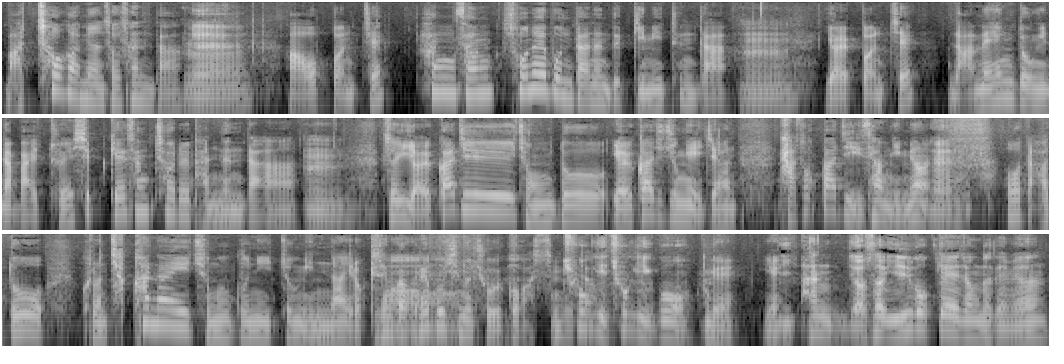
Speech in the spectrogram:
맞춰가면서 산다. 네. 아홉 번째, 항상 손해본다는 느낌이 든다. 음. 열 번째, 남의 행동이나 말투에 쉽게 상처를 받는다. 음. 그래서 이열 가지 정도, 열 가지 중에 이제 한 다섯 가지 이상이면, 네. 어, 나도 그런 착한 아이 증후군이 좀 있나? 이렇게 생각을 어. 해보시면 좋을 것 같습니다. 초기, 초기고, 네. 예. 한 여섯, 일곱 개 정도 되면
